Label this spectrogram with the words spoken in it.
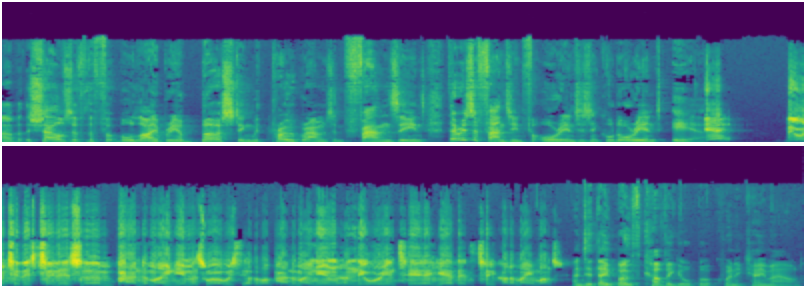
Uh, but the shelves of the football library are bursting with programs and fanzines. There is a fanzine for Orient, isn't it called Orienteer? Yeah, the Orienteer. There's two. There's um, Pandemonium as well. Is the other one? Pandemonium and the Orienteer. Yeah, they're the two kind of main ones. And did they both cover your book when it came out?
